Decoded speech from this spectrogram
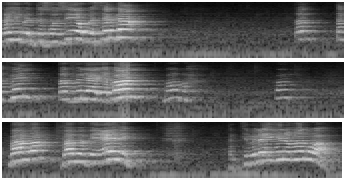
تجي بالدسوسية وبالسرقة ت- تقفل تقفل يا جبان. بابا بابا. بابا بابا في عينك. تكتب لي هنا مروة.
